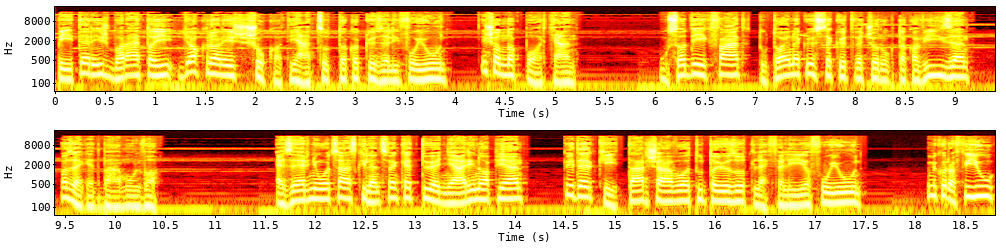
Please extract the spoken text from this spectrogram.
Péter és barátai gyakran és sokat játszottak a közeli folyón és annak partján. Uszadékfát tutajnak összekötve csorogtak a vízen, az eget bámulva. 1892 egy nyári napján Péter két társával tutajozott lefelé a folyón, amikor a fiú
